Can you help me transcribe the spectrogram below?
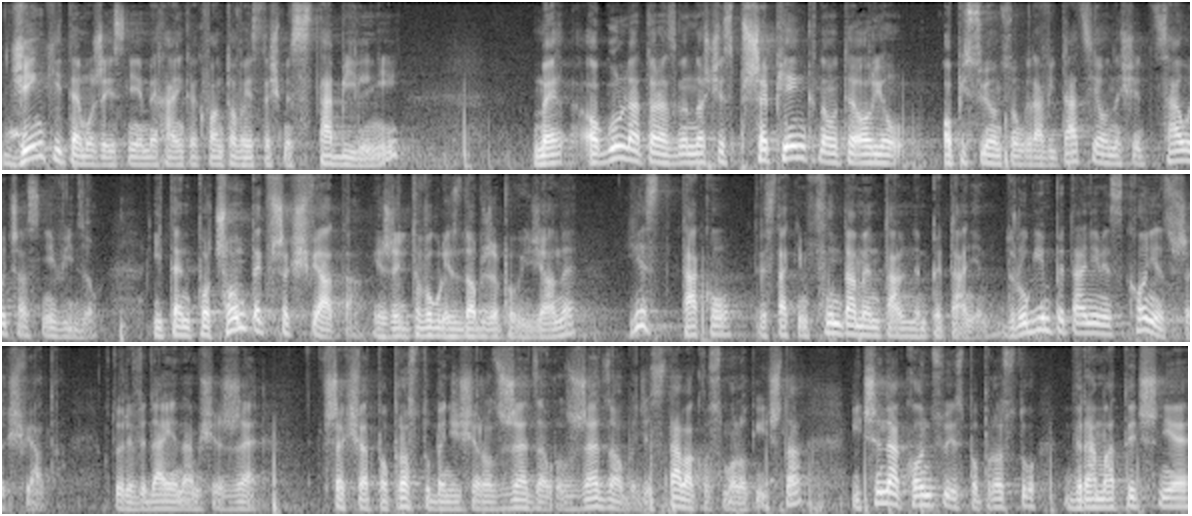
dzięki temu, że istnieje mechanika kwantowa, jesteśmy stabilni. Me, ogólna teoria względności jest przepiękną teorią opisującą grawitację, one się cały czas nie widzą. I ten początek wszechświata, jeżeli to w ogóle jest dobrze powiedziane, jest, taką, jest takim fundamentalnym pytaniem. Drugim pytaniem jest koniec wszechświata, który wydaje nam się, że wszechświat po prostu będzie się rozrzedzał, rozrzedzał, będzie stała kosmologiczna i czy na końcu jest po prostu dramatycznie,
